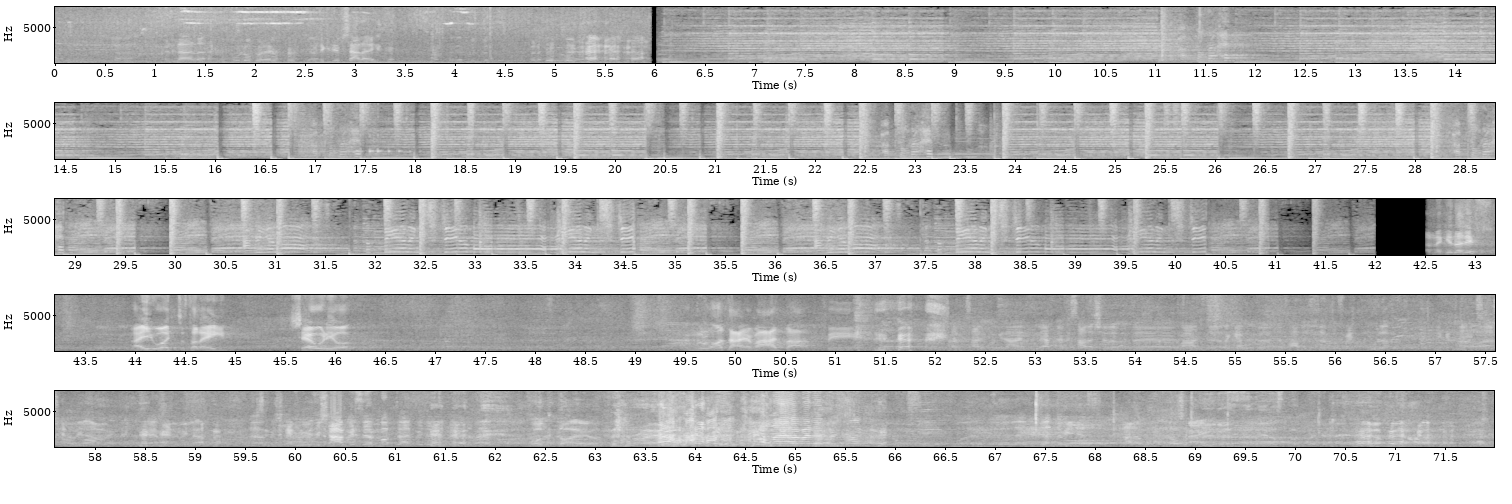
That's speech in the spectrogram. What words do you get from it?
لا لا. وفلافل ما تكذبش عليا. كده لف. أيوه أنتوا طالعين. شاور يا النور قطع يا معهد بقى. فين؟ بس عليكم يا جدعان. إحنا بس على شباب آه، معهد رجب آه، دفعة بالذات دفعه اولى اللي كانت إن شاء الله. فاهم؟ مش عامل زي المقطع الفيديو اللي فات مقطع أيوه. والله يا ابدا مش الجنة بينزل على بينزل إيه أصلا يا ابني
